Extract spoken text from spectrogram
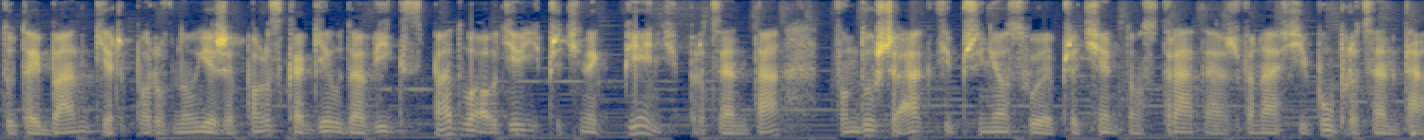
Tutaj bankier porównuje, że polska giełda WIG spadła o 9,5%, fundusze akcji przyniosły przeciętną stratę aż 12,5%.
